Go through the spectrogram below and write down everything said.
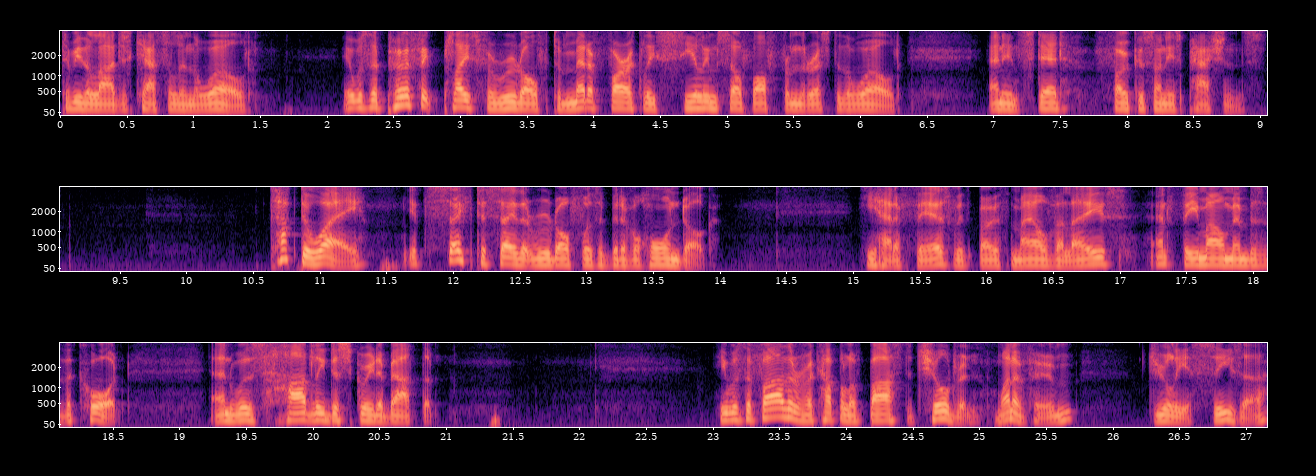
to be the largest castle in the world. It was a perfect place for Rudolf to metaphorically seal himself off from the rest of the world, and instead focus on his passions. Tucked away, it's safe to say that Rudolf was a bit of a horn dog. He had affairs with both male valets and female members of the court, and was hardly discreet about them. He was the father of a couple of bastard children, one of whom, Julius Caesar,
